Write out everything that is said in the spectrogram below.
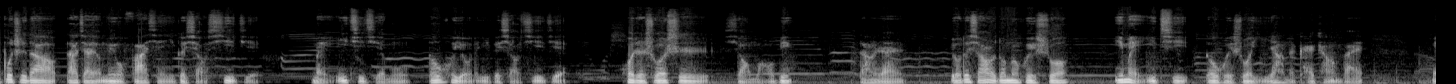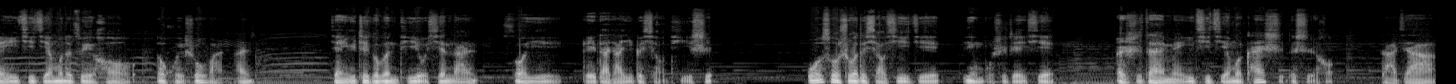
不知道大家有没有发现一个小细节？每一期节目都会有的一个小细节，或者说是小毛病。当然，有的小耳朵们会说，你每一期都会说一样的开场白。每一期节目的最后都会说晚安。鉴于这个问题有些难，所以给大家一个小提示：我所说的小细节并不是这些，而是在每一期节目开始的时候，大家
